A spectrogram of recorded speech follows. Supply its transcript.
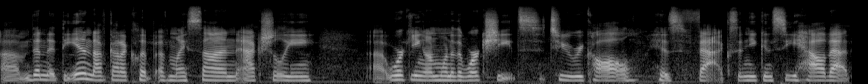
um, then at the end, I've got a clip of my son actually uh, working on one of the worksheets to recall his facts, and you can see how that,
